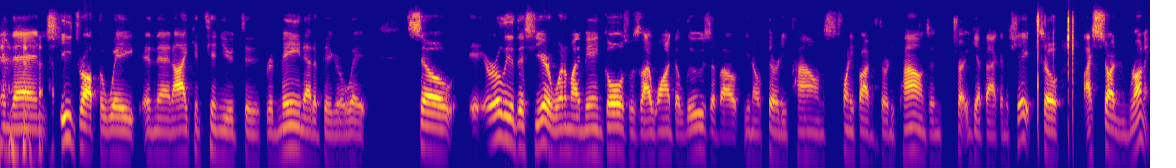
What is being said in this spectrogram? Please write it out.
and then she dropped the weight, and then I continued to remain at a bigger weight. So earlier this year, one of my main goals was I wanted to lose about you know 30 pounds, 25 to 30 pounds, and try to get back into shape. So I started running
